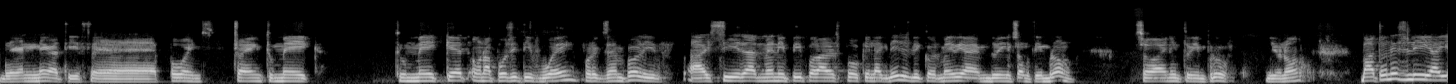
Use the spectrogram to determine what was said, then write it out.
the negative uh, points, trying to make to make it on a positive way. For example, if I see that many people are speaking like this, because maybe I'm doing something wrong, so I need to improve. You know, but honestly, I,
